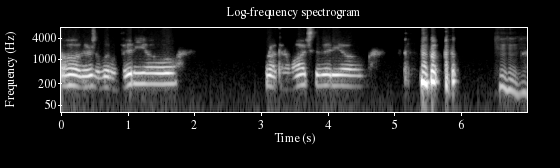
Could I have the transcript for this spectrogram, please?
Oh, there's a little video. I'm not gonna watch the video.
